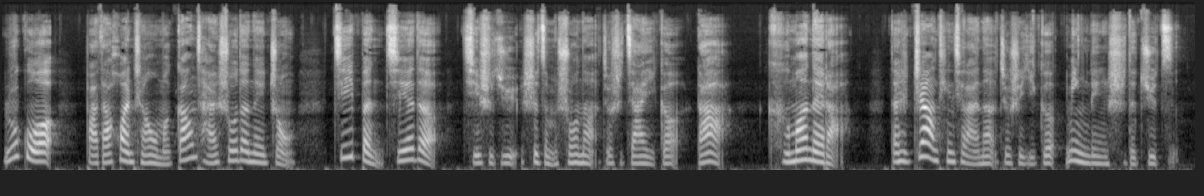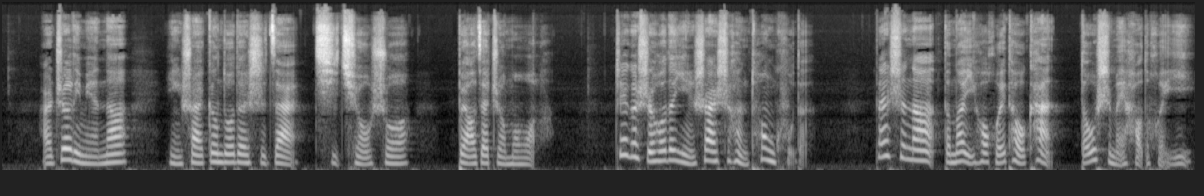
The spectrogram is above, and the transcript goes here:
如果把它换成我们刚才说的那种基本接的祈使句是怎么说呢？就是加一个 da kumane da。但是这样听起来呢，就是一个命令式的句子，而这里面呢，尹帅更多的是在祈求说，不要再折磨我了。这个时候的尹帅是很痛苦的，但是呢，等到以后回头看，都是美好的回忆。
